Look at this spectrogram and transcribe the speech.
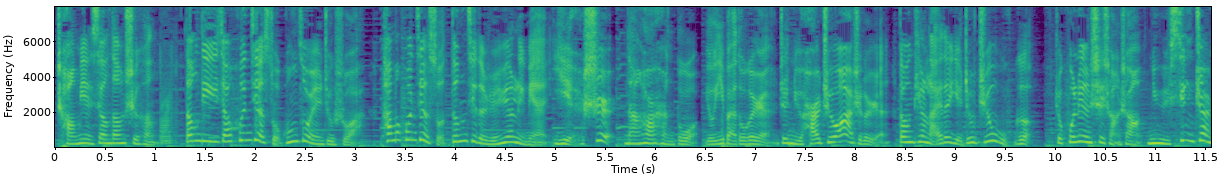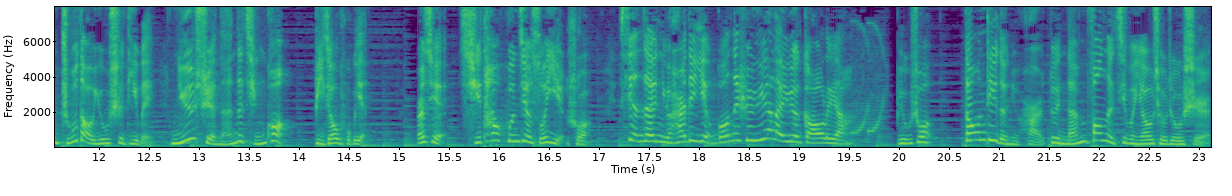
场面相当失衡。当地一家婚介所工作人员就说啊，他们婚介所登记的人员里面也是男孩很多，有一百多个人，这女孩只有二十个人，当天来的也就只有五个。这婚恋市场上，女性占主导优势地位，女选男的情况比较普遍。而且其他婚介所也说，现在女孩的眼光那是越来越高了呀。比如说，当地的女孩对男方的基本要求就是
